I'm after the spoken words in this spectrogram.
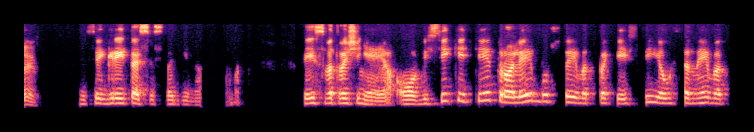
Taip. Jisai greitasis vadinamas. Tai jis vat važinėja, o visi kiti troliai bus tai vat pakeisti jau senai vat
